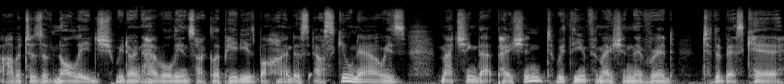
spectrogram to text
arbiters of knowledge. We don't have all the encyclopedias behind us. Our skill now is matching that patient with the information they've read to the best care.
